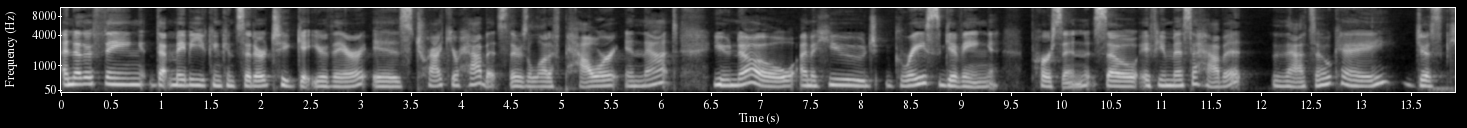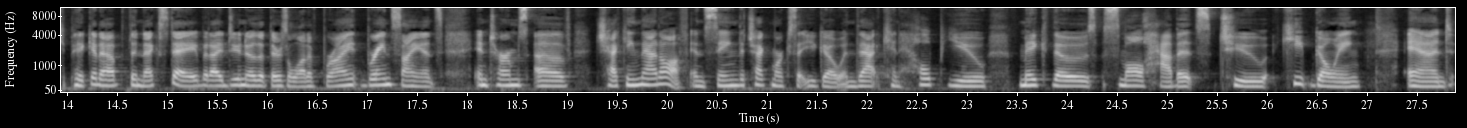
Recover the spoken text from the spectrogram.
Another thing that maybe you can consider to get you there is track your habits. There's a lot of power in that. You know, I'm a huge grace giving person. So if you miss a habit, that's okay. Just pick it up the next day. But I do know that there's a lot of brain, science in terms of checking that off and seeing the check marks that you go. And that can help you make those small habits to keep going and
